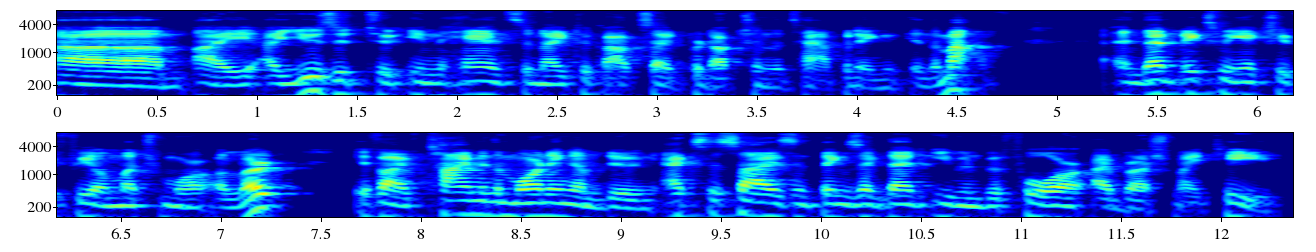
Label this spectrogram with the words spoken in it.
Um, I, I use it to enhance the nitric oxide production that's happening in the mouth, and that makes me actually feel much more alert. If I have time in the morning, I'm doing exercise and things like that even before I brush my teeth.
